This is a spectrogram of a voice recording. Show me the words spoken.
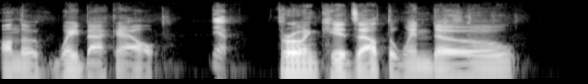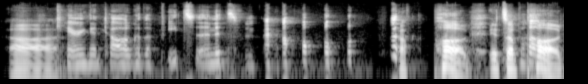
on the way back out. Yep. throwing kids out the window. Uh, Carrying a dog with a pizza in its mouth. Pug. It's a pug.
